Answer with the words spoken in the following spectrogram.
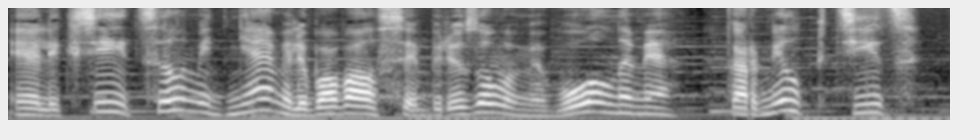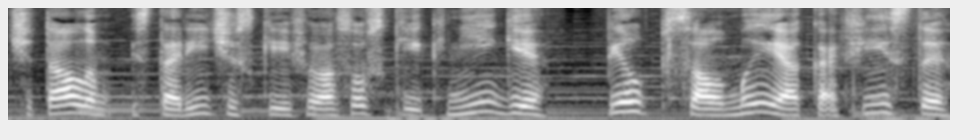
и Алексей целыми днями любовался бирюзовыми волнами, кормил птиц, читал им исторические и философские книги, пел псалмы и акафисты,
